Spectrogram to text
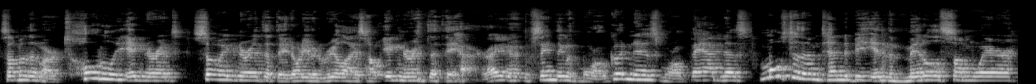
Some of them are totally ignorant, so ignorant that they don't even realize how ignorant that they are, right? The same thing with moral goodness, moral badness. Most of them tend to be in the middle somewhere.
